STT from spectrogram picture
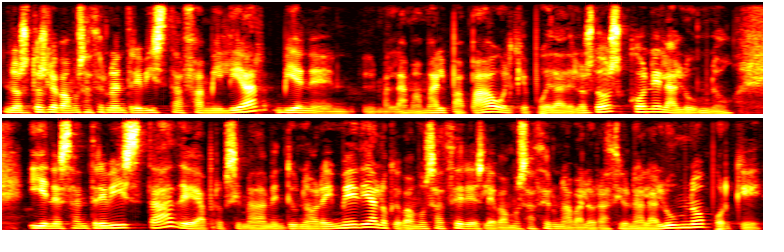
Nosotros le vamos a hacer una entrevista familiar, viene la mamá, el papá o el que pueda de los dos, con el alumno. Y en esa entrevista de aproximadamente una hora y media, lo que vamos a hacer es le vamos a hacer una valoración al alumno, porque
